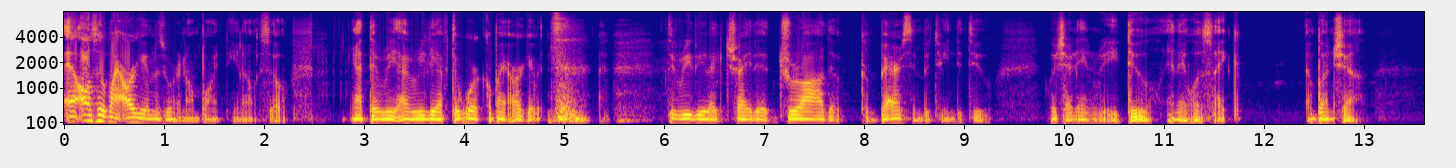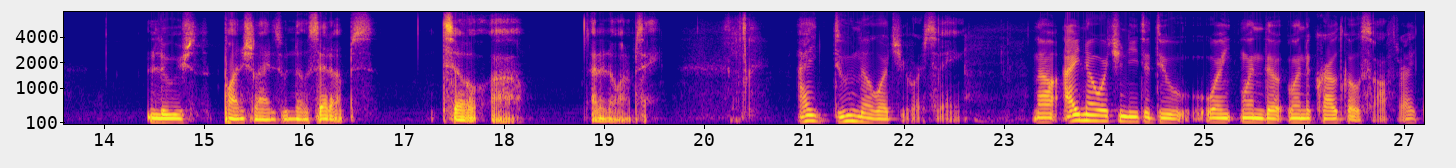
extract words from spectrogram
And also my arguments weren't on point, you know, so I had to re- I really have to work on my arguments to really like try to draw the comparison between the two, which I didn't really do. And it was like a bunch of loose punchlines with no setups. So uh, I don't know what I'm saying. I do know what you are saying. Now I know what you need to do when when the when the crowd goes soft, right?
